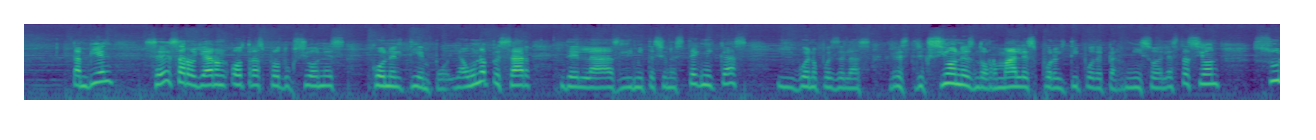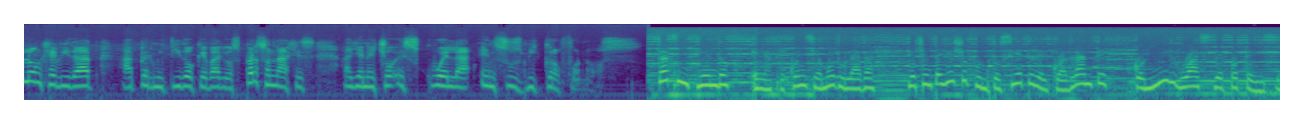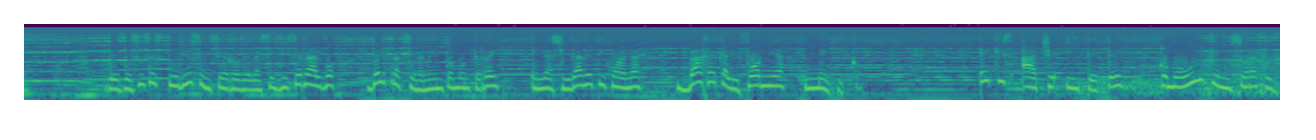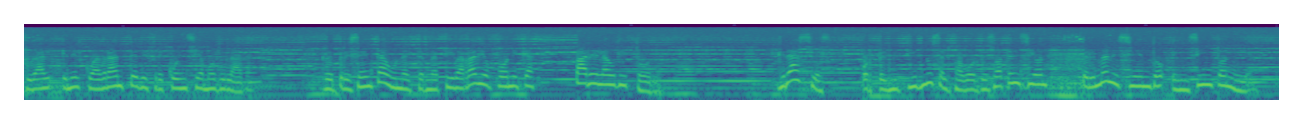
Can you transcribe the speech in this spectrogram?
También se desarrollaron otras producciones con el tiempo y aún a pesar de las limitaciones técnicas y bueno pues de las restricciones normales por el tipo de permiso de la estación, su longevidad ha permitido que varios personajes hayan hecho escuela en sus micrófonos. transmitiendo en la frecuencia modulada de 88.7 del cuadrante con 1000 watts de potencia. Desde sus estudios en Cerro de la Silla y Cerralbo del Fraccionamiento Monterrey en la ciudad de Tijuana, Baja California, México. XHITT como única emisora cultural en el cuadrante de frecuencia modulada. Representa una alternativa radiofónica para el auditorio. Gracias por permitirnos el favor de su atención permaneciendo en sintonía.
